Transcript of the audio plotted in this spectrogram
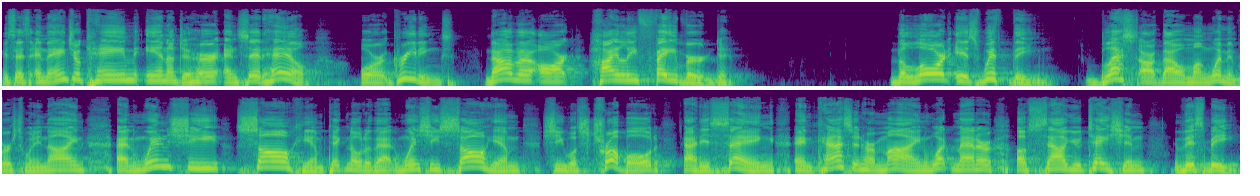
it says, And the angel came in unto her and said, Hail, or greetings, thou that art highly favored. The Lord is with thee. Blessed art thou among women, verse 29. And when she saw him, take note of that, when she saw him, she was troubled at his saying, and cast in her mind what manner of salutation this be.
